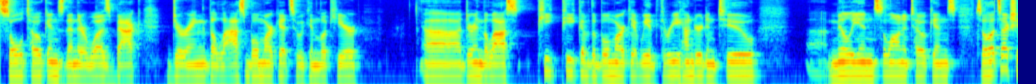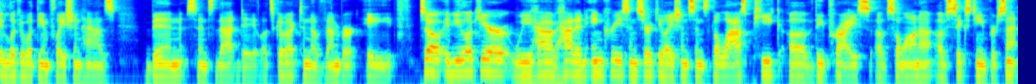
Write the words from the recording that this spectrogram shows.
SOL tokens than there was back during the last bull market. So we can look here. Uh, during the last peak peak of the bull market, we had 302 uh, million Solana tokens. So let's actually look at what the inflation has been since that date. Let's go back to November 8th. So if you look here, we have had an increase in circulation since the last peak of the price of Solana of 16%.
